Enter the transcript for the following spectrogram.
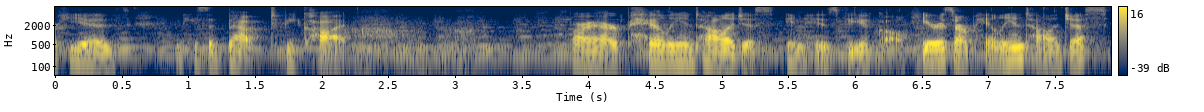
he is, and he's about to be caught by our paleontologist in his vehicle. Here's our paleontologist.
